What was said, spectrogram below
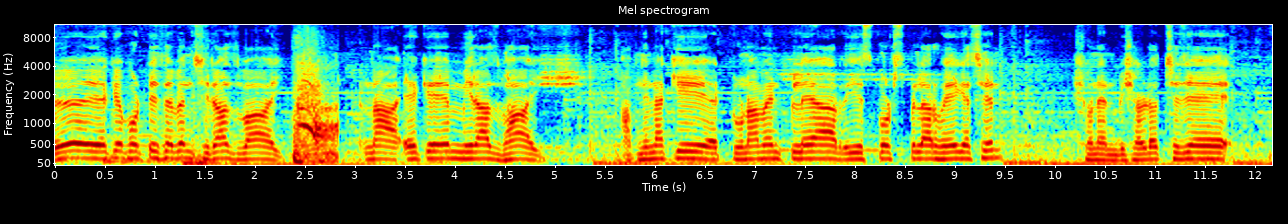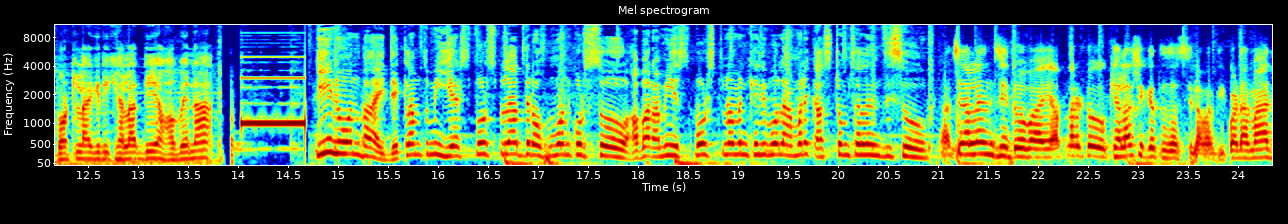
এ একে ফোরটি সেভেন সিরাজ ভাই। না একে এম মিরাজ ভাই। আপনি নাকি টুর্নামেন্ট প্লেয়ার ই স্পোর্টস প্লেয়ার হয়ে গেছেন? শোনেন বিষয়টা হচ্ছে যে বটলাগিরি খেলা দিয়ে হবে না। কি নোমান ভাই দেখলাম তুমি ইয়ার স্পোর্টস প্লেয়ারদের অপমান করছ। আবার আমি স্পোর্টস টুর্নামেন্ট খেলি বলে আমারে কাস্টম চ্যালেঞ্জ দিছো। চ্যালেঞ্জই তো ভাই। আপনার একটু খেলা শিখাতে চাচ্ছিলাম আর কি। কটা ম্যাচ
